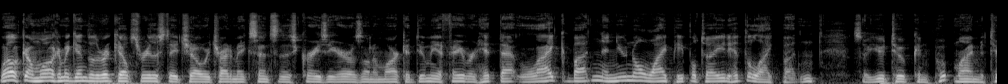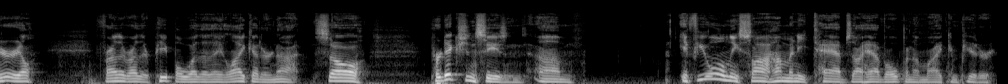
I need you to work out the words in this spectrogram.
Welcome, welcome again to the Rick Helps Real Estate Show. We try to make sense of this crazy Arizona market. Do me a favor and hit that like button, and you know why people tell you to hit the like button, so YouTube can put my material in front of other people, whether they like it or not. So, prediction season. Um, if you only saw how many tabs I have open on my computer,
